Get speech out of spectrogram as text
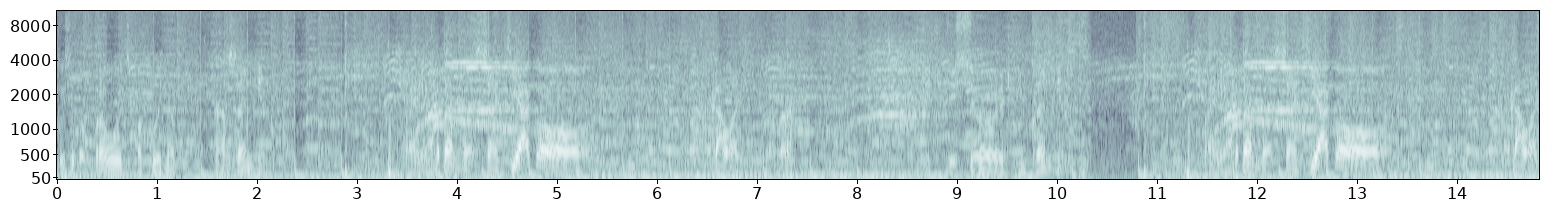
Пусть это проводит спокойно на замену. Фаярдан на Сантьяго. Калат. Она. Здесь э, Ютамин. Фаярдан на Сантьяго. Калат.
